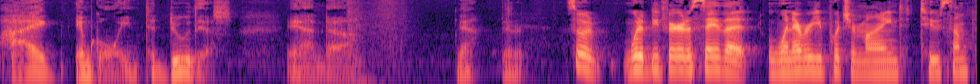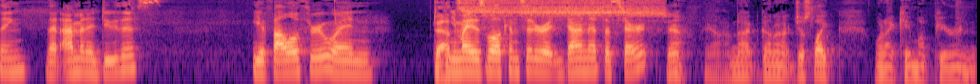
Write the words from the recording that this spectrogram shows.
I am going to do this. And uh, yeah, did it. So, would it be fair to say that whenever you put your mind to something, that I'm going to do this, you follow through and That's, you might as well consider it done at the start? Yeah, yeah. I'm not gonna just like when I came up here and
